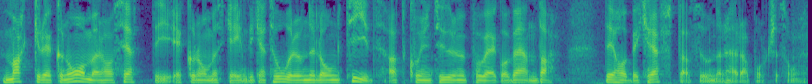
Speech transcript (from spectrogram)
makroekonomer har sett i ekonomiska indikatorer under lång tid att konjunkturen är på väg att vända. Det har bekräftats under den här rapportsäsongen.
